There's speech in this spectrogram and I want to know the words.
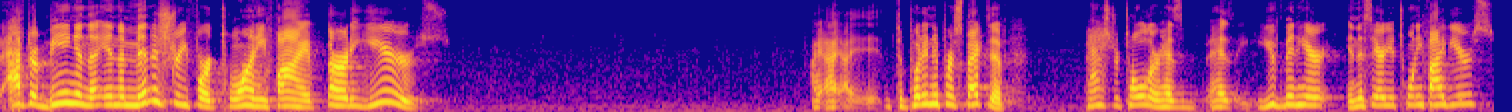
after being in the, in the ministry for 25, 30 years. I, I, to put it in perspective, Pastor Toller has, has, you've been here in this area 25 years?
